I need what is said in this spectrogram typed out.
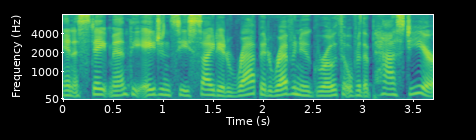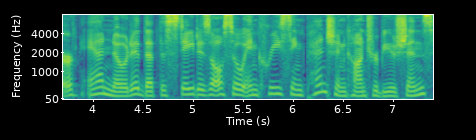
In a statement, the agency cited rapid revenue growth over the past year and noted that the state is also increasing pension contributions,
